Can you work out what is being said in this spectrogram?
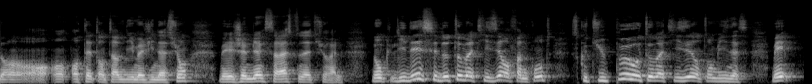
en, en, tête en termes d'imagination, mais j'aime bien que ça reste naturel. Donc l'idée, c'est d'automatiser en fin de compte ce que tu peux automatiser dans ton business. Mais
